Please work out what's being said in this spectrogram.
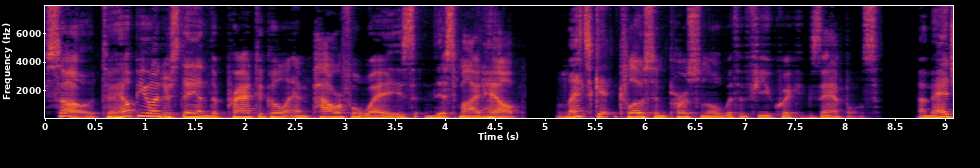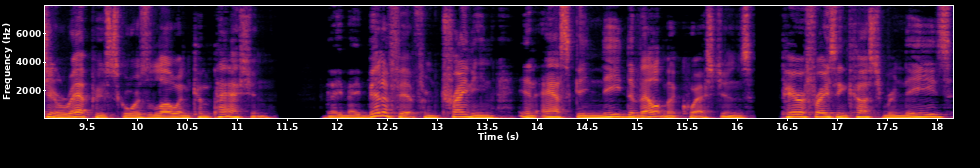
So, to help you understand the practical and powerful ways this might help, let's get close and personal with a few quick examples. Imagine a rep who scores low in compassion. They may benefit from training in asking need development questions, paraphrasing customer needs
